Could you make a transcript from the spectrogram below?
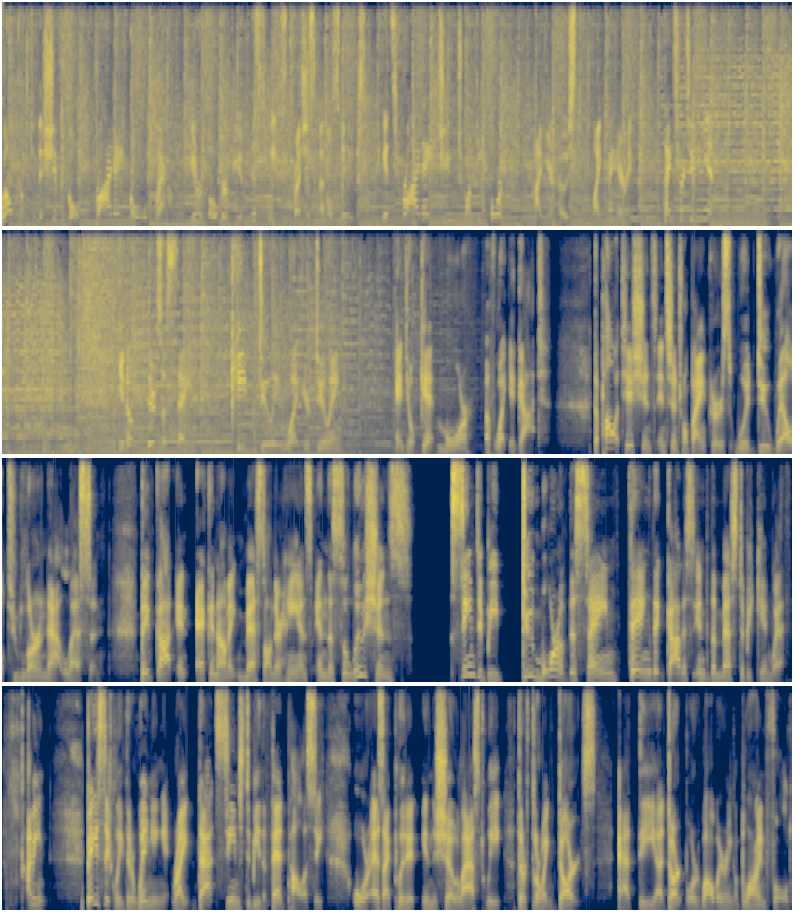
Welcome to the SchiffGold Friday Gold Wrap, your overview of this week's precious metals news. It's Friday, June 24th. I'm your host, Mike Maharrey. Thanks for tuning in. You know, there's a saying keep doing what you're doing, and you'll get more of what you got. The politicians and central bankers would do well to learn that lesson. They've got an economic mess on their hands, and the solutions seem to be do more of the same thing that got us into the mess to begin with. I mean, basically, they're winging it, right? That seems to be the Fed policy. Or, as I put it in the show last week, they're throwing darts at the uh, dartboard while wearing a blindfold.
